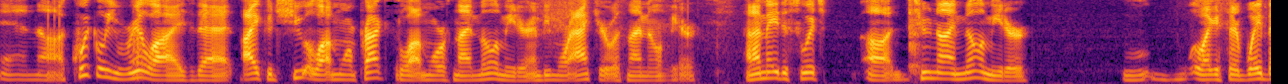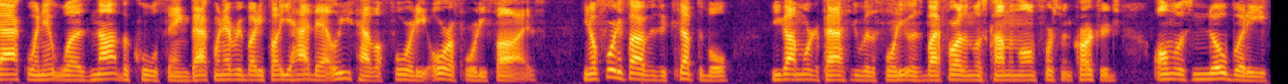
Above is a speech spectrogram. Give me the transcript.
and uh, quickly realized that I could shoot a lot more and practice a lot more with 9mm and be more accurate with 9mm. And I made the switch uh, to 9mm, like I said, way back when it was not the cool thing, back when everybody thought you had to at least have a 40 or a 45. You know, 45 is acceptable. You got more capacity with a 40. It was by far the most common law enforcement cartridge. Almost nobody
